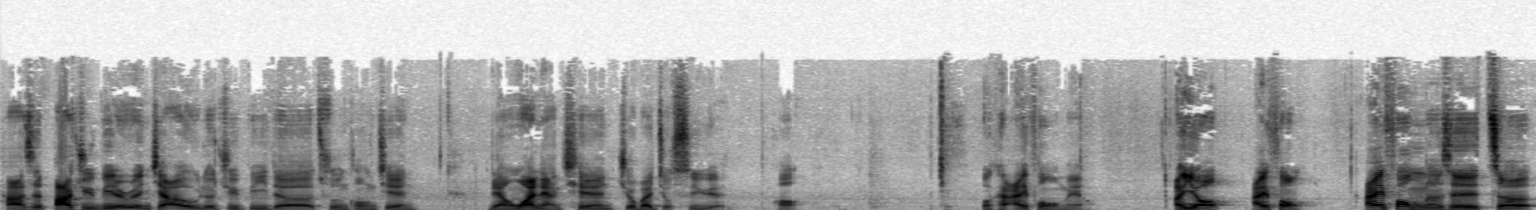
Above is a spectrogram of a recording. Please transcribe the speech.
它是八 GB 的 RAM 加二五六 GB 的储存空间，两万两千九百九十元。好，我看 iPhone 有没有？啊有，iPhone，iPhone 呢是折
